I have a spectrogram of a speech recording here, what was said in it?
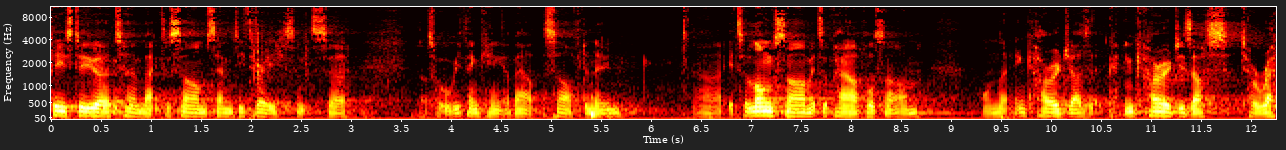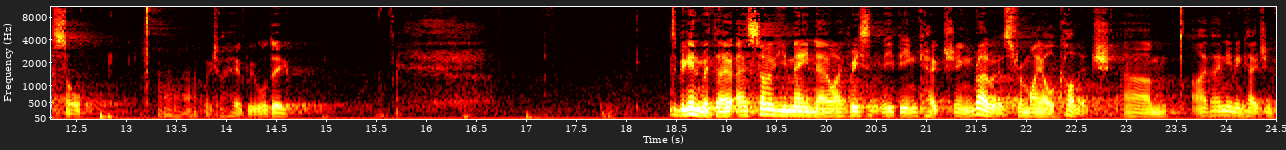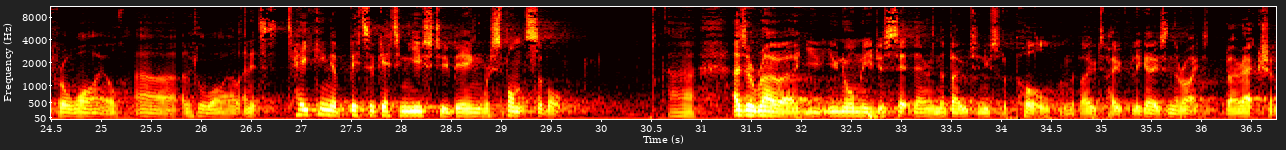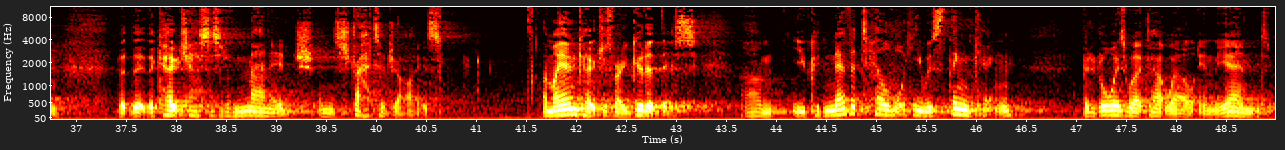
please do uh, turn back to Psalm 73 since uh, that's what we'll be thinking about this afternoon. Uh, it's a long psalm, it's a powerful psalm, one that encourages, encourages us to wrestle, uh, which I hope we will do. To begin with, though, as some of you may know, I've recently been coaching rowers from my old college. Um, I've only been coaching for a while, uh, a little while, and it's taking a bit of getting used to being responsible. Uh, as a rower, you, you normally just sit there in the boat and you sort of pull, and the boat hopefully goes in the right direction. But the, the coach has to sort of manage and strategize. And my own coach was very good at this. Um, you could never tell what he was thinking but it always worked out well in the end.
